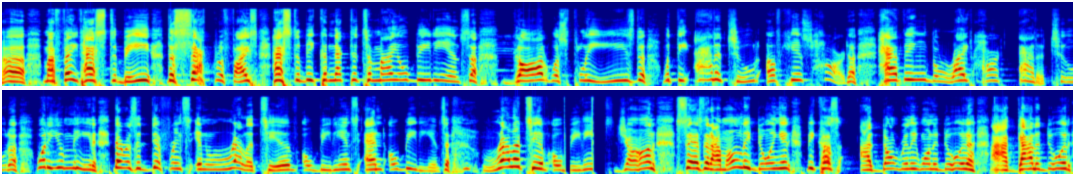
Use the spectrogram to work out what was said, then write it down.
Uh, my faith has to be, the sacrifice has to be connected to my obedience. Uh, God was pleased with the attitude of his heart, uh, having the right heart attitude. Uh, what do you mean? There is a difference in relative obedience and obedience. Relative obedience, John says that I'm only doing it because I don't really want to do it. I got to do it,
